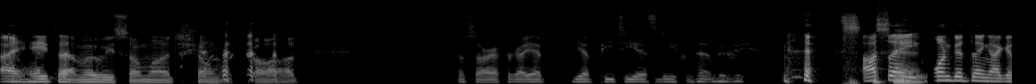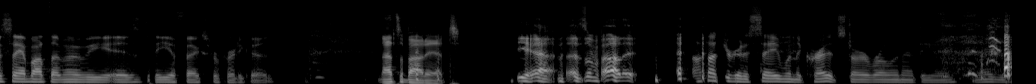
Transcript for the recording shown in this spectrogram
I hate that movie so much. Oh my god. I'm sorry, I forgot you have you have PTSD from that movie. I'll say one good thing I can say about that movie is the effects were pretty good. that's about it. Yeah, that's about it. I thought you were gonna say when the credits started rolling at the end.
